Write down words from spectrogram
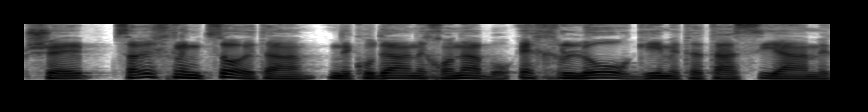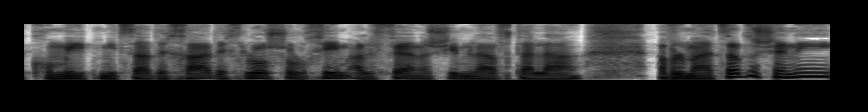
שצריך למצוא את הנקודה הנכונה בו, איך לא הורגים את התעשייה המקומית מצד אחד, איך לא שולחים אלפי אנשים לאבטלה, אבל מהצד השני,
